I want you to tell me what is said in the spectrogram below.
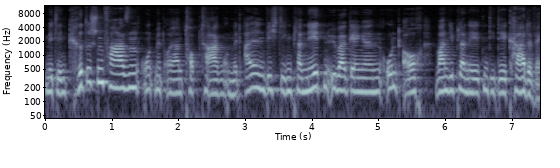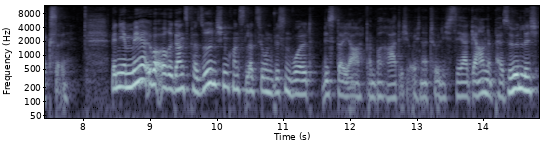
mit den kritischen Phasen und mit euren Top-Tagen und mit allen wichtigen Planetenübergängen und auch wann die Planeten die Dekade wechseln. Wenn ihr mehr über eure ganz persönlichen Konstellationen wissen wollt, wisst ihr ja, dann berate ich euch natürlich sehr gerne persönlich.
